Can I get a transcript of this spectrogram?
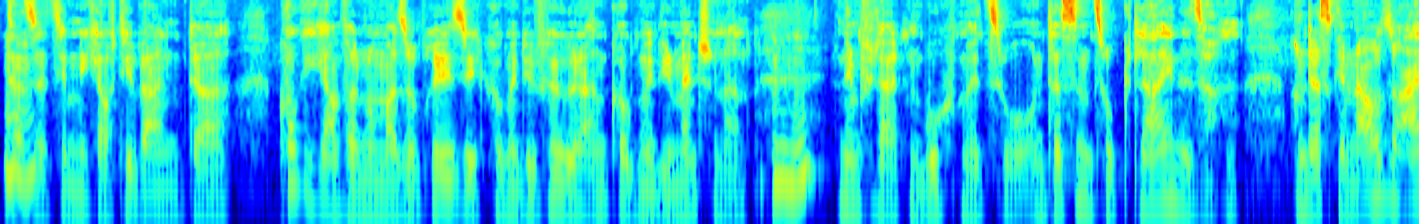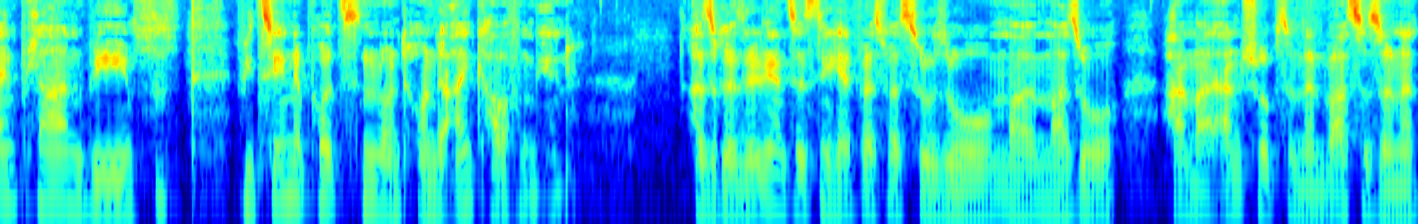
Da mhm. setze ich mich auf die Bank, da gucke ich einfach nur mal so bresig, gucke mir die Vögel an, gucke mir die Menschen an, mhm. nehme vielleicht ein Buch mit so. Und das sind so kleine Sachen. Und das genauso einplanen wie, wie Zähne putzen und, und einkaufen gehen. Also Resilienz ist nicht etwas, was du so mal, mal so einmal anschubst und dann warst du, sondern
